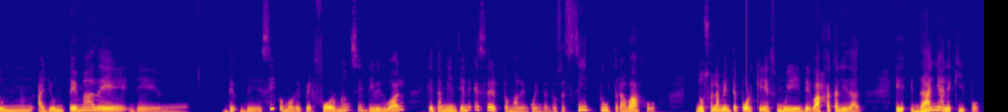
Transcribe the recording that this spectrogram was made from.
un, hay un tema de, de, sí, como de performance individual que también tiene que ser tomado en cuenta. Entonces, si tu trabajo no solamente porque es muy de baja calidad, eh, daña al equipo,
